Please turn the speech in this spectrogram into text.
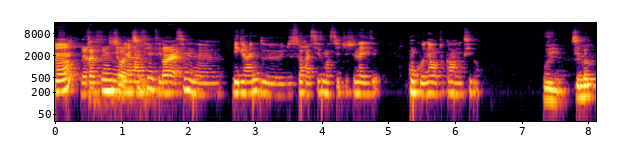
Hein Les racines. Les racines, c'est les racines, euh, les graines de, de ce racisme institutionnalisé qu'on connaît en tout cas en Occident. Oui, c'est même,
